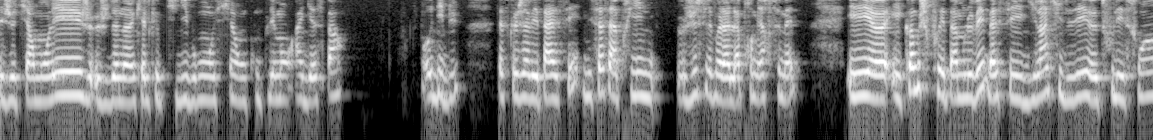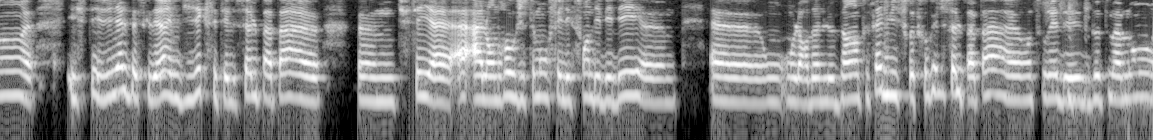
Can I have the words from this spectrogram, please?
je tire mon lait, je, je donne quelques petits biberons aussi en complément à Gaspard au début parce que j'avais pas assez. Mais ça, ça a pris juste voilà la première semaine. Et, euh, et, comme je pouvais pas me lever, bah, c'est Guilin qui faisait euh, tous les soins. Euh, et c'était génial parce que d'ailleurs, il me disait que c'était le seul papa, tu sais, à, à l'endroit où justement on fait les soins des bébés. on, leur donne le bain, tout ça. Lui, il se retrouvait le seul papa entouré d'autres mamans.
